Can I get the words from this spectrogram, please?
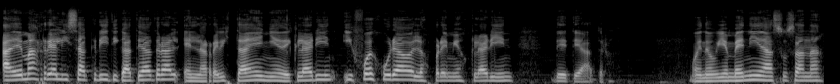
Además realiza crítica teatral en la revista Eñe de Clarín y fue jurado de los premios Clarín de teatro. Bueno, bienvenida Susana.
